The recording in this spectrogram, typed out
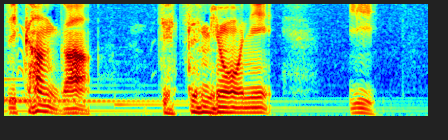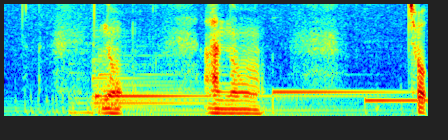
時間が絶妙にいいのあのちょ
